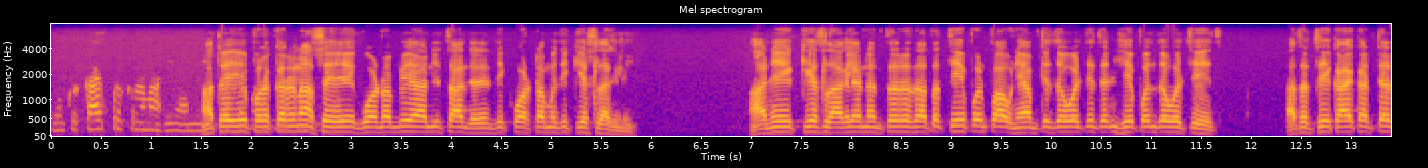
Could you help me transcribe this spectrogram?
नेमकं काय प्रकरण आहे आणि आता हे प्रकरण असं आहे गोडांबे आणि चांदण्याची कोर्टामध्ये केस लागली. आणि केस लागल्यानंतर आता ते पण पाहुणे आमच्या जवळचेच आणि हे पण जवळचेच. आता ते काय करतात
